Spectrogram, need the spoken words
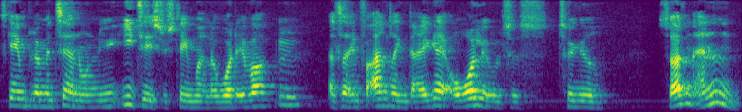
skal implementere nogle nye IT-systemer eller whatever, mm. altså en forandring, der ikke er overlevelsestynget, så er den anden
